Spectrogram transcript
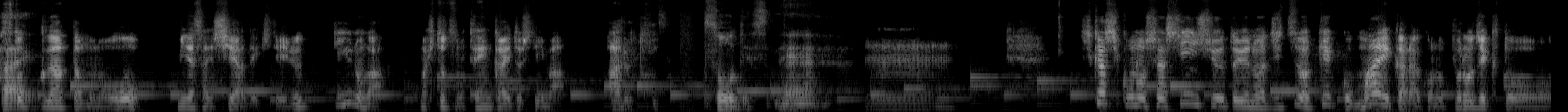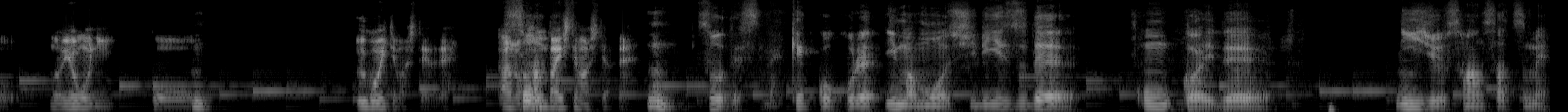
スはいトックがあったものを皆さんにシェアできているっていうのが、まあ、一つの展開として今あると。そうですね。うんしかし、この写真集というのは実は結構前からこのプロジェクトのようにこう、動いてましたよね。あの販売してましたよね。うん、そうですね。結構これ、今もうシリーズで、今回で23冊目。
